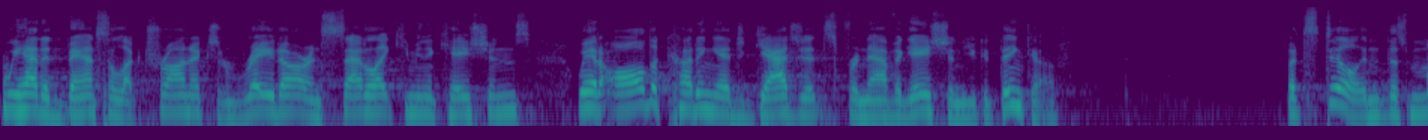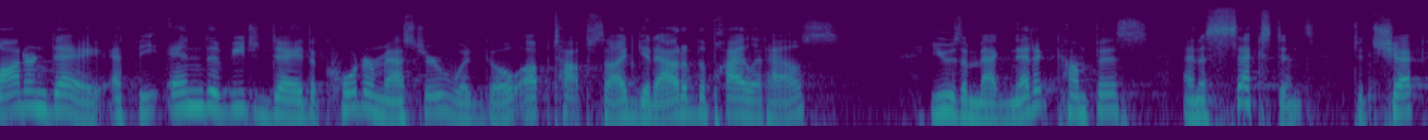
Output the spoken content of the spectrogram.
we had advanced electronics and radar and satellite communications. We had all the cutting edge gadgets for navigation you could think of. But still, in this modern day, at the end of each day, the quartermaster would go up topside, get out of the pilot house, use a magnetic compass and a sextant to check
